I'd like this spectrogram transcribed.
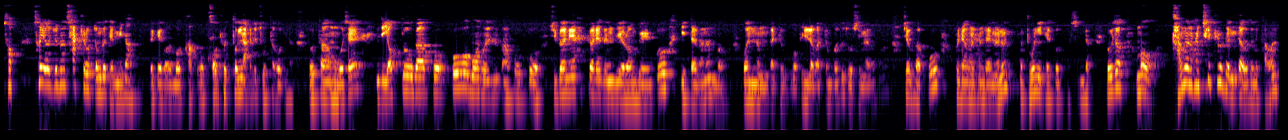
서, 서여주는 4km 정도 됩니다. 이렇게 뭐, 뭐 가고 거 교통이 아주 좋다고 합니다. 좋다는 곳에 이제 역도 가고 뭐 도시도 가고 주변에 학교라든지 이런 게 있고 있다면은 뭐 원룸 같은 뭐 빌라 같은 것도 조심하고 저 갖고 분양을 한다면은 뭐 돈이 될 것 같습니다. 여기서 뭐 강은 한 7km 됩니다. 여기 강은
